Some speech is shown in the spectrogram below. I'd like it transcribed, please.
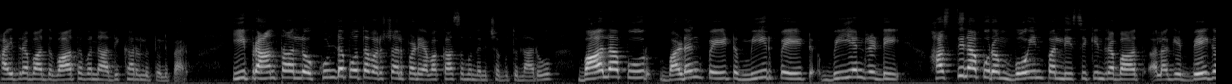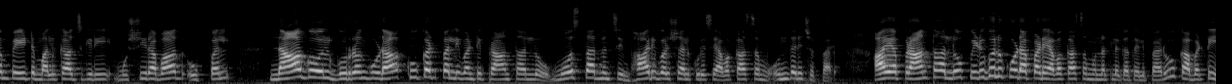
హైదరాబాద్ వాతావరణ అధికారులు తెలిపారు. ఈ ప్రాంతాల్లో కుండపోత వర్షాలు పడే అవకాశం ఉందని చెబుతున్నారు. బాలాపూర్ బడంగ్పేట్ మీర్పేట్ బిఎన్ రెడ్డి హస్తినాపురం బోయిన్పల్లి సికింద్రాబాద్ అలాగే బేగంపేట్ మల్కాజ్గిరి ముషీరాబాద్ ఉప్పల్ నాగోల్ గుర్రంగూడ కూకట్పల్లి వంటి ప్రాంతాల్లో మోస్తారు నుంచి భారీ వర్షాలు కురిసే అవకాశం ఉందని చెప్పారు. ఆయా ప్రాంతాల్లో పిడుగులు కూడా పడే అవకాశం ఉన్నట్లుగా తెలిపారు. కాబట్టి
